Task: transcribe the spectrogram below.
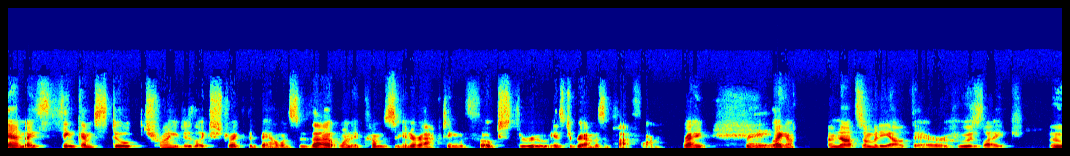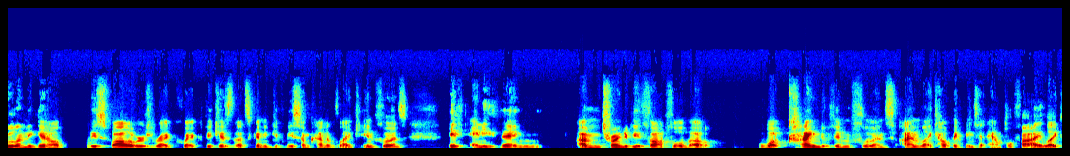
And I think I'm still trying to like strike the balance of that when it comes to interacting with folks through Instagram as a platform, right? Right. Like I'm I'm not somebody out there who is like, ooh, let me get all these followers right quick because that's going to give me some kind of like influence. If anything, I'm trying to be thoughtful about what kind of influence I'm like helping to amplify, like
